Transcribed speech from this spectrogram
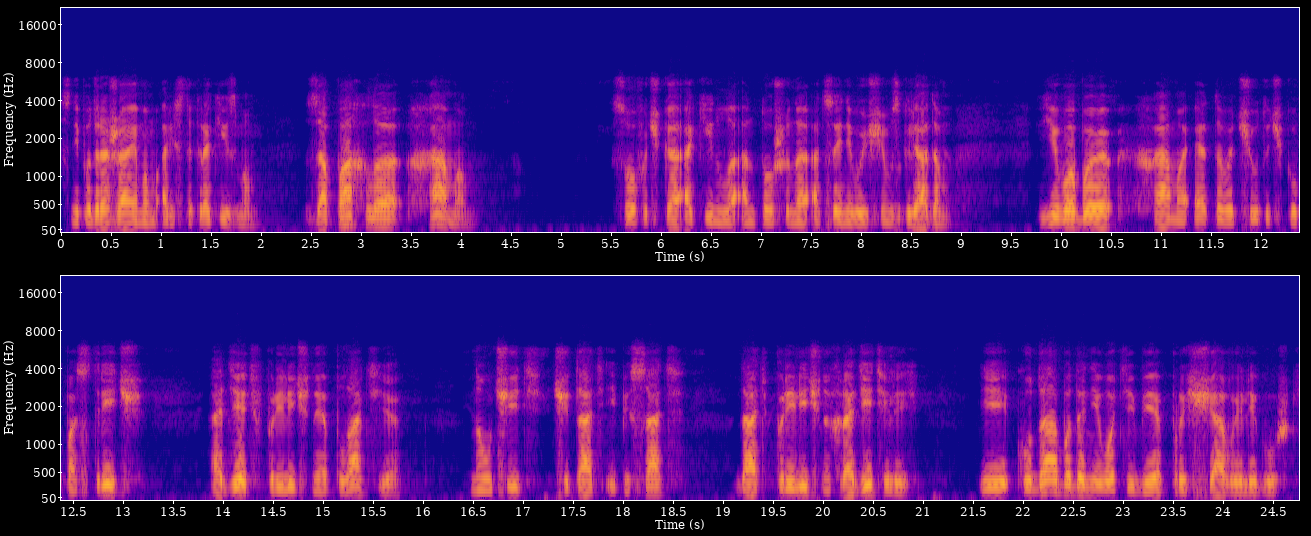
с неподражаемым аристократизмом. «Запахло хамом». Софочка окинула Антошина оценивающим взглядом. Его бы хама этого чуточку постричь, одеть в приличное платье, научить читать и писать, дать приличных родителей, и куда бы до него тебе прыщавые лягушки.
